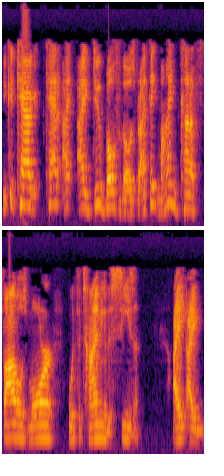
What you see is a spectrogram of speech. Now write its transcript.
you could cat, cat I, I do both of those, but I think mine kind of follows more with the timing of the season. I, I,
